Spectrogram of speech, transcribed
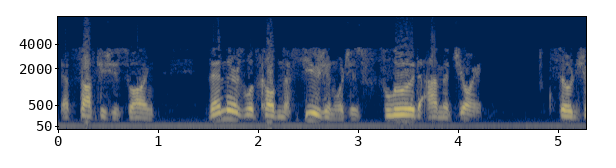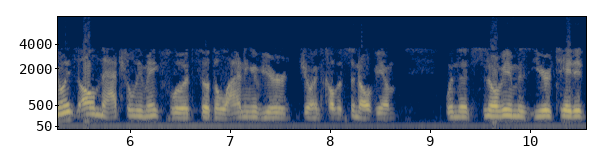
That's soft tissue swelling. Then there's what's called an effusion, which is fluid on the joint. So joints all naturally make fluid. So the lining of your joint's called the synovium. When the synovium is irritated,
